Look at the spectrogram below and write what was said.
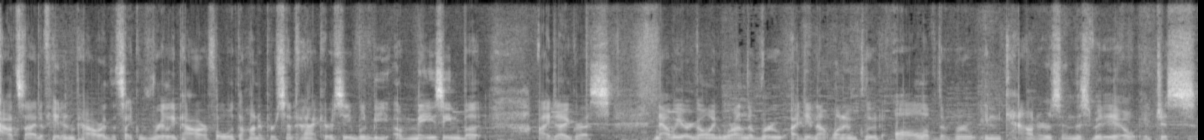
outside of hidden power that's like really powerful with 100% accuracy would be amazing, but I digress. Now we are going, we're on the route. I did not want to include all of the route encounters in this video. It just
